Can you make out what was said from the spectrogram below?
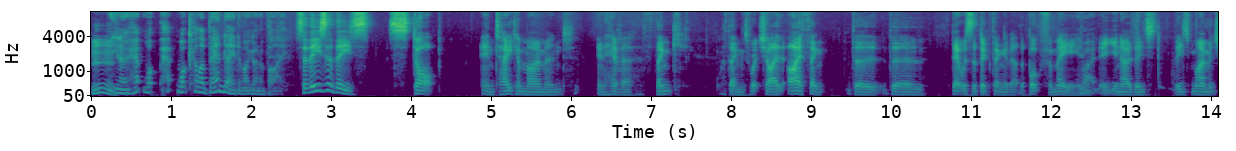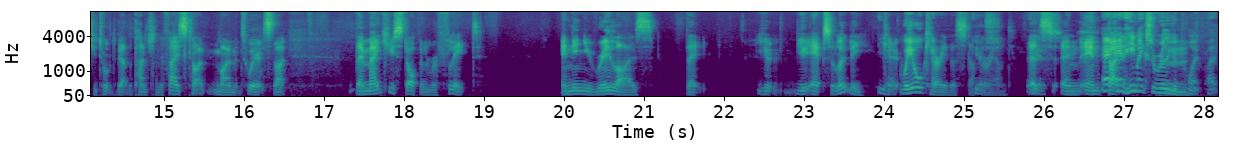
you know, ha- what ha- what color band aid am I going to buy? So these are these stop and take a moment and have a think things, which I, I think the the that was the big thing about the book for me. And, Right. You know these these moments you talked about the punch in the face type moments where it's like they make you stop and reflect, and then you realise that you you absolutely Yeah. carry, we all carry this stuff Yes. around. It's Yes. and and but Mm. and he makes a really good point, right?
